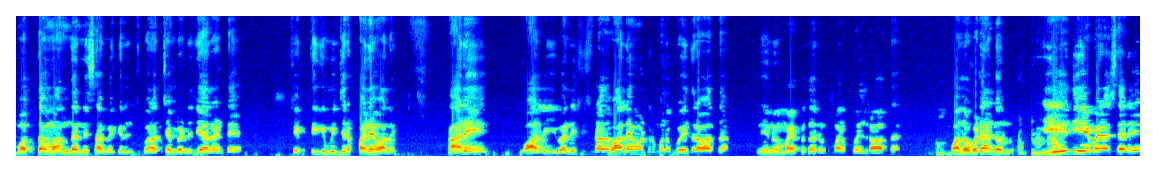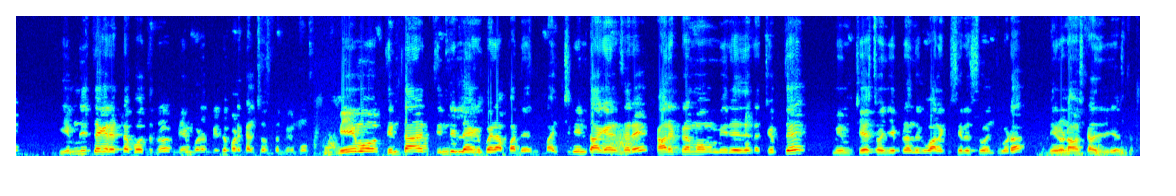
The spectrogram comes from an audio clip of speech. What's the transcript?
మొత్తం అందరినీ సమీకరించుకొని అచ్చంబెట్లు చేయాలంటే శక్తికి మించిన పనే వాళ్ళకి. కానీ వాళ్ళు ఇవన్నీ చూసిన తర్వాత వాళ్ళు ఏమంటారు? మనం పోయిన తర్వాత నేను మైపతాను కుమార్ పోయిన తర్వాత వాళ్ళు ఒకటే అంటారు. ఏది ఏమైనా సరే ఎనిమిది దగ్గర ఎట్లా పోతున్నారో మేము కూడా మీతో పాటు కలిసి వస్తాం మేము. మేము తింటా తిండి లేకపోయినా పర్లేదు. మంచి నీళ్ళు తాగైనా సరే కార్యక్రమం మీరు ఏదైనా చెప్తే మేము చేస్తామని చెప్పినందుకు వాళ్ళకి శిరస్సు వంచి కూడా నేను నమస్కారం తెలియజేస్తాను.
